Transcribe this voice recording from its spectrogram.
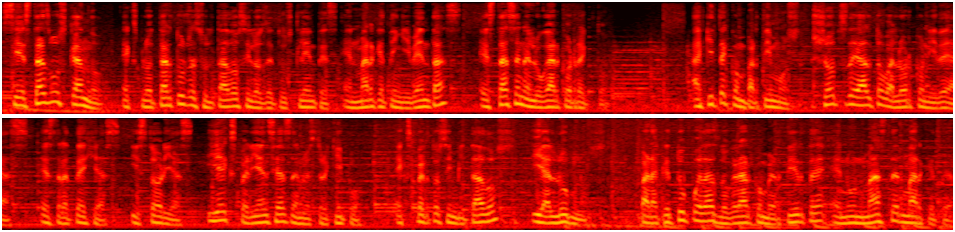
Si estás buscando explotar tus resultados y los de tus clientes en marketing y ventas, estás en el lugar correcto. Aquí te compartimos shots de alto valor con ideas, estrategias, historias y experiencias de nuestro equipo, expertos invitados y alumnos, para que tú puedas lograr convertirte en un master marketer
